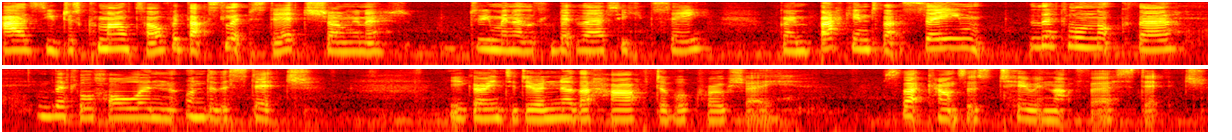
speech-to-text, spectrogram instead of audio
as you've just come out of with that slip stitch so I'm going to zoom in a little bit there so you can see. Going back into that same little nook there little hole in under the stitch you're going to do another half double crochet. So that counts as two in that first stitch.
